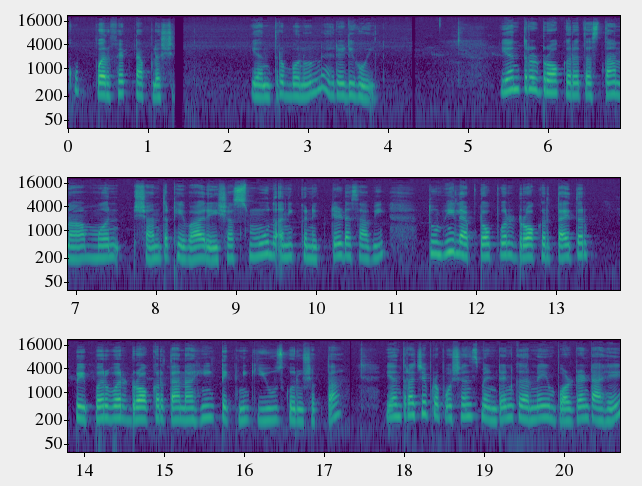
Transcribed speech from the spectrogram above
खूप परफेक्ट आपलं श्री यंत्र बनून रेडी होईल. यंत्र ड्रॉ करत असताना मन शांत ठेवा रेषा स्मूद आणि कनेक्टेड असावी. तुम्ही लॅपटॉपवर ड्रॉ करताय तर पेपरवर ड्रॉ करताना ही टेक्निक यूज करू शकता. यंत्राचे प्रपोशन्स मेंटेन करणे इम्पॉर्टंट आहे.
